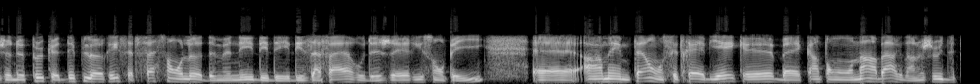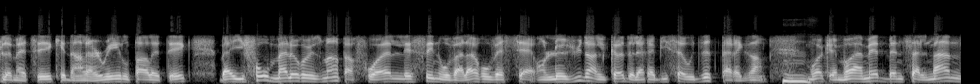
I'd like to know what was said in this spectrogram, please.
je ne peux que déplorer cette façon-là de mener des, des, des, affaires ou de gérer son pays. Euh, en même temps, on sait très bien que ben, quand on embarque dans le jeu diplomatique et dans la real politique, ben, il faut malheureusement parfois laisser nos valeurs au vestiaire. On l'a vu dans le cas de l'Arabie saoudite, par exemple. Hmm. Moi, que Mohamed Ben Salman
